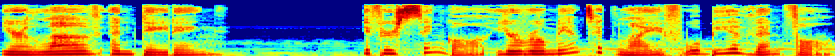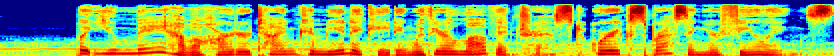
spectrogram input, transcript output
Your love and dating. If you're single, your romantic life will be eventful but you may have a harder time communicating with your love interest or expressing your feelings.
